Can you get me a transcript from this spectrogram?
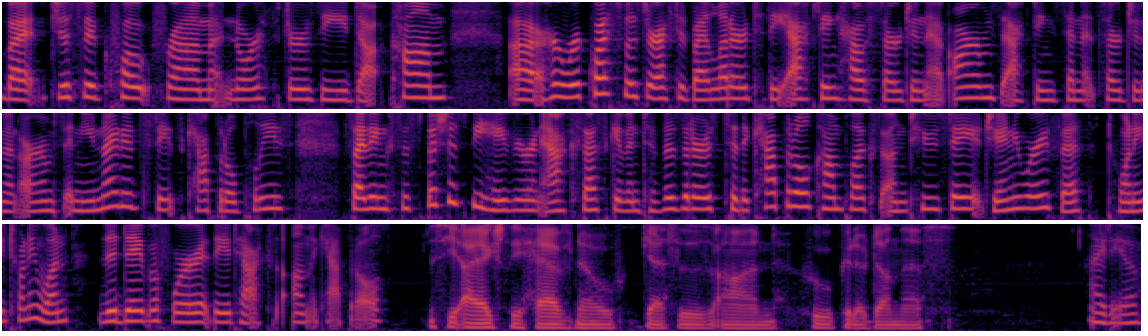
but just a quote from northjersey.com. Uh, her request was directed by letter to the acting House Sergeant at Arms, acting Senate Sergeant at Arms, and United States Capitol Police, citing suspicious behavior and access given to visitors to the Capitol complex on Tuesday, January 5th, 2021, the day before the attacks on the Capitol. See, I actually have no guesses on who could have done this. I do.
